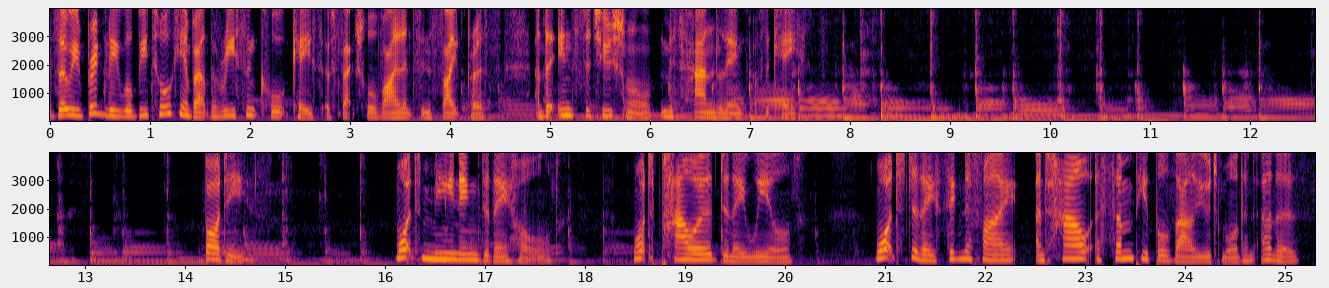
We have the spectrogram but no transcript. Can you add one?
Zoe Brigley will be talking about the recent court case of sexual violence in Cyprus and the institutional mishandling of the case. Bodies. What meaning do they hold? What power do they wield? What do they signify, and how are some people valued more than others?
